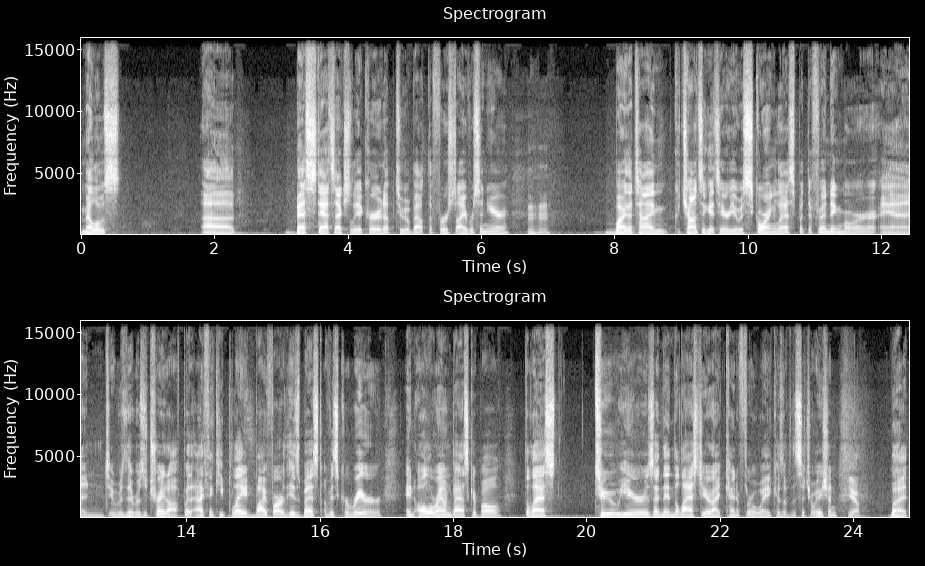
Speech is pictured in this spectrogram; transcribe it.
Melo's uh, best stats actually occurred up to about the first Iverson year. Mm-hmm. By the time Chauncey gets here, he was scoring less but defending more, and it was there was a trade off. But I think he played by far his best of his career in all around basketball the last two years, and then the last year I kind of throw away because of the situation. Yeah. But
